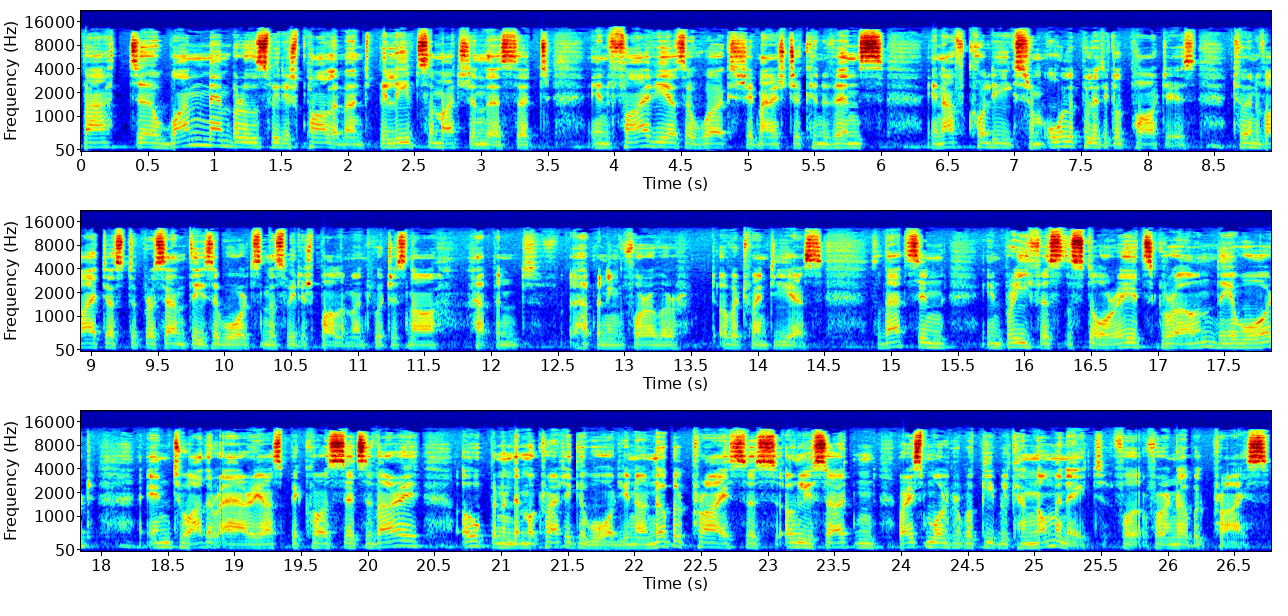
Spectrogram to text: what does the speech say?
But uh, one member of the Swedish parliament believed so much in this that in five years of work she managed to convince enough colleagues from all the political parties to invite us to present these awards in the Swedish parliament, which is now happened, happening for over, over 20 years. So that's in, in brief is the story. It's grown, the award, into other areas because it's a very open and democratic award. You know, Nobel Prize is only a certain, very small group of people can nominate for, for a Nobel Prize.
